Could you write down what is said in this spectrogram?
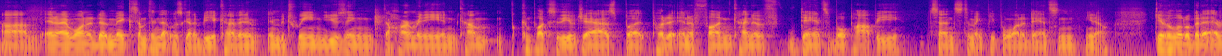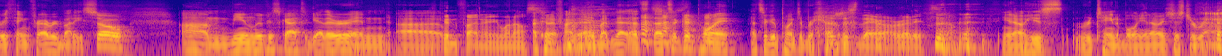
um, and I wanted to make something that was going to be a kind of in, in between, using the harmony and com- complexity of jazz, but put it in a fun kind of danceable poppy sense to make people want to dance and you know give a little bit of everything for everybody. So. Um, me and Lukas got together, and uh, Couldn't find anyone else. I couldn't find anybody. That, that's that's a good point. That's a good point to bring I up. was just there already. So. You know, he's retainable. You know, he's just around.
